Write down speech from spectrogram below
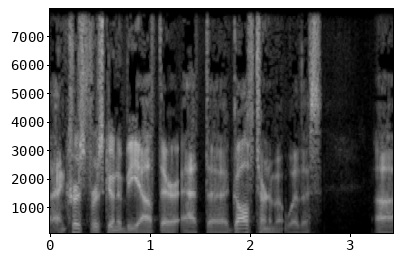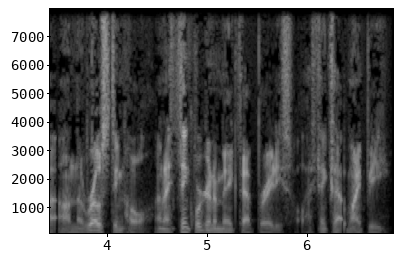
and Christopher's going to be out there at the golf tournament with us uh, on the roasting hole, and I think we're going to make that Brady's hole. I think that might be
